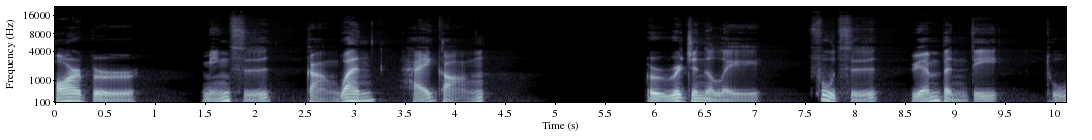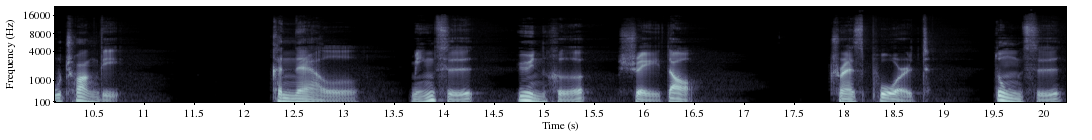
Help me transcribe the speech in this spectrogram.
Harbor，名词，港湾、海港。Originally，副词，原本的、独创的。Canal，名词，运河、水道。Transport，动词，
